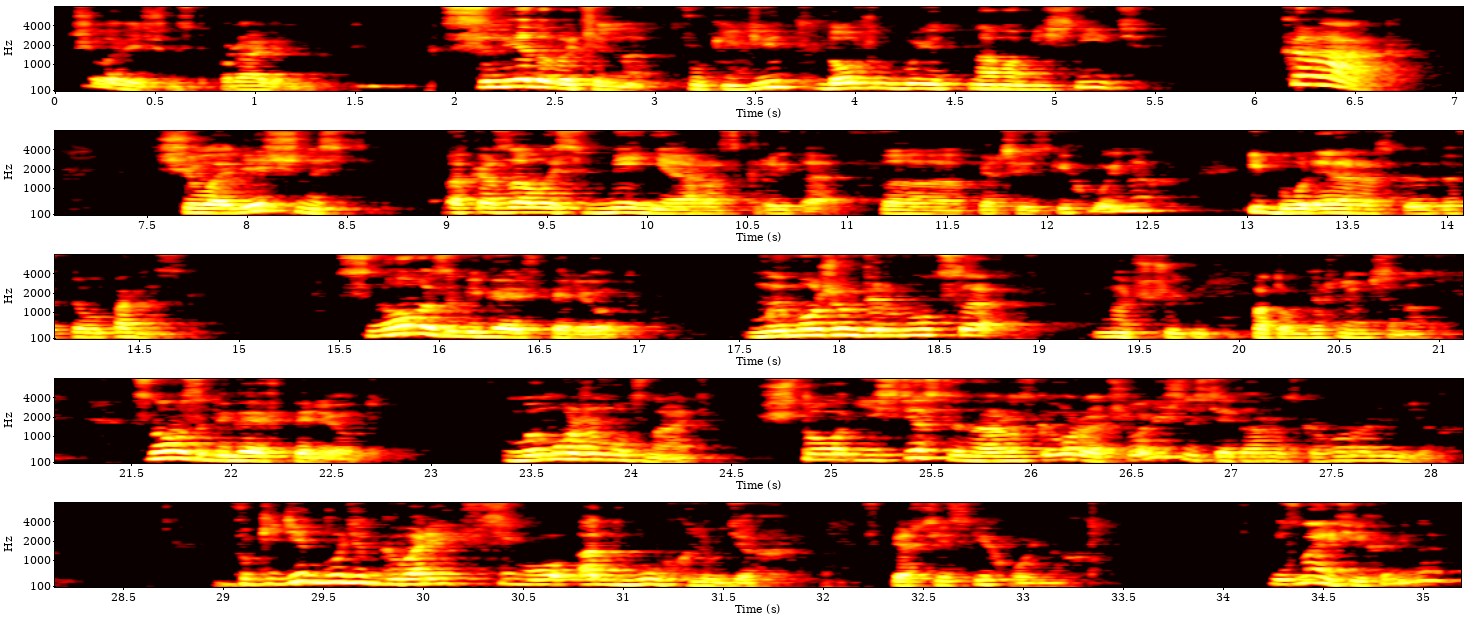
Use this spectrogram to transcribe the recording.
Человечность, правильно. Следовательно, Фукидид должен будет нам объяснить, как человечность оказалась менее раскрыта в персидских войнах и более раскрыта в Пелопонесской. Снова забегая вперед, мы можем вернуться, ну чуть-чуть потом вернемся назад. Снова забегая вперед, мы можем узнать, что, естественно, разговор о человечности – это разговор о людях. Фукидид будет говорить всего о двух людях в персидских войнах. Вы знаете их имена?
